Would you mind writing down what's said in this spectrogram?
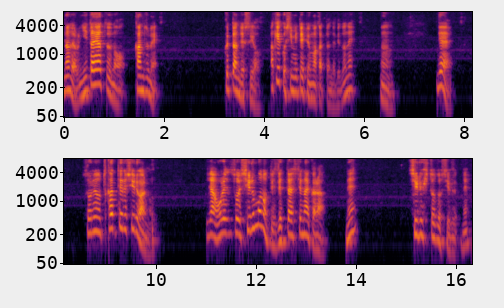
なんだろう、煮たやつの缶詰、食ったんですよ。あ、結構染みててうまかったんだけどね。うん。で、それを使ってる汁があるの。じゃあ、俺、そういう汁物って絶対してないから、ね。知る人ぞ知る、ね。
